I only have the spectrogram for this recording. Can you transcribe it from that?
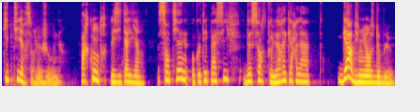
qui tire sur le jaune. Par contre, les Italiens s'en tiennent au côté passif, de sorte que leur écarlate garde une nuance de bleu,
